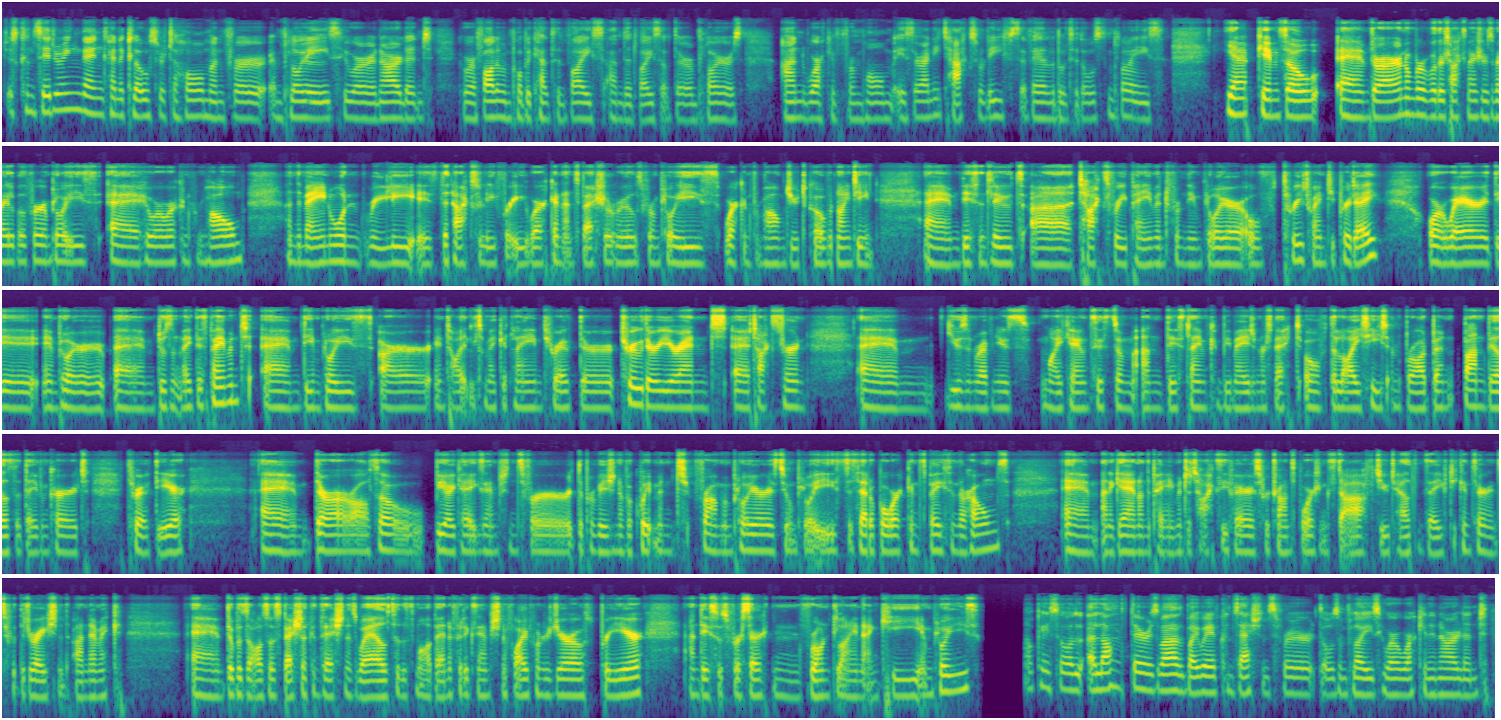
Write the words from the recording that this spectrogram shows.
just considering then kind of closer to home and for employees who are in Ireland who are following public health advice and advice of their employers and working from home, is there any tax reliefs available to those employees? Yeah, Kim. So um, there are a number of other tax measures available for employees uh, who are working from home. And the main one really is the tax relief for e working and special rules for employees working from home due to COVID 19. Um, this includes a tax free payment from the employer of 320 per day, or where the employer um, doesn't make this payment, um, the employees are entitled to make a claim throughout their through their year end uh, tax return um, using Revenue's My Account system, and this claim can be made in respect of the light, heat, and broadband bills that they've incurred throughout the year. Um, there are also BIK exemptions for the provision of equipment from employers to employees to set up a working space in their homes. Um, and again, on the payment of taxi fares for transporting staff due to health and safety concerns for the duration of the pandemic. Um, there was also a special concession as well to the small benefit exemption of 500 euros per year, and this was for certain frontline and key employees. Okay, so a lot there as well by way of concessions for those employees who are working in Ireland.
